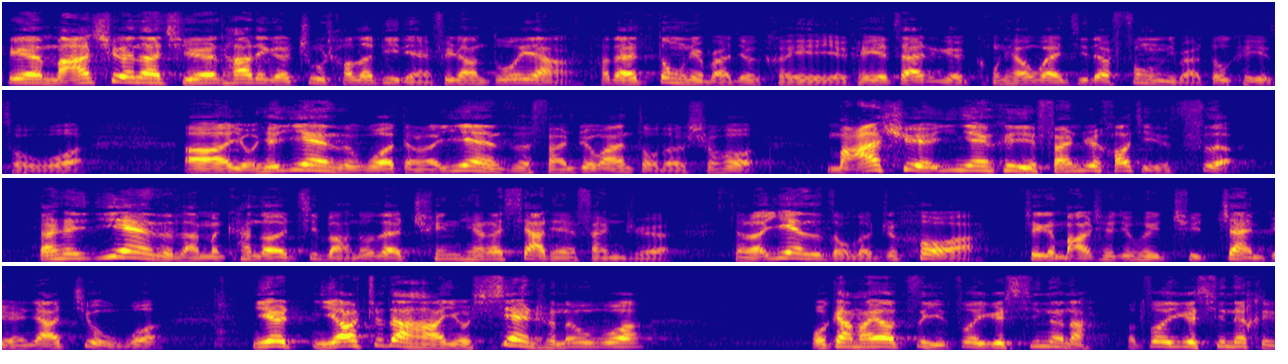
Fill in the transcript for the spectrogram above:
这个麻雀呢，其实它这个筑巢的地点非常多样，它在洞里边就可以，也可以在这个空调外机的缝里边都可以做窝。啊，有些燕子窝，等着燕子繁殖完走的时候，麻雀一年可以繁殖好几次。但是燕子咱们看到基本上都在春天和夏天繁殖，等到燕子走了之后啊，这个麻雀就会去占别人家旧窝。你也你要知道哈，有现成的窝，我干嘛要自己做一个新的呢？我做一个新的很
